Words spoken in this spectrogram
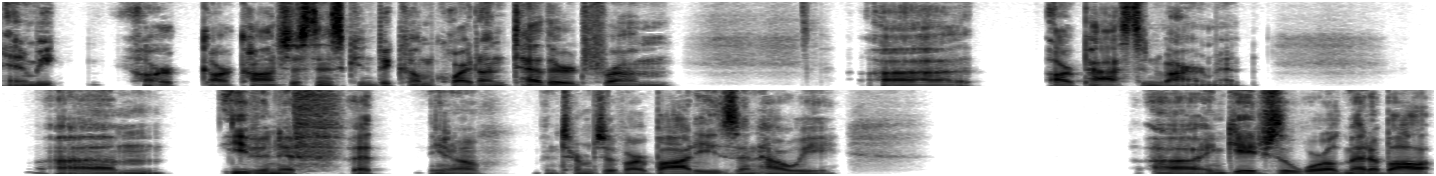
and we our our consciousness can become quite untethered from uh, our past environment um, even if at you know in terms of our bodies and how we uh, engage the world metabol-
